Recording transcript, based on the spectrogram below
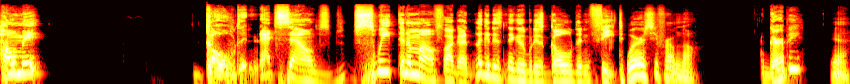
homie. Golden. That sounds sweet to the motherfucker. Look at this nigga with his golden feet. Where is he from, though? Gerby? Yeah.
